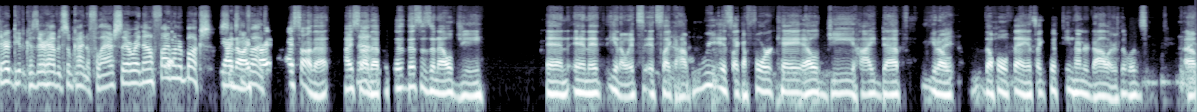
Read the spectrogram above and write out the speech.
They're because they're having some kind of flash sale right now. Five hundred bucks. Yeah, I know. I, I, I saw that. I saw Yeah. that. But th- this is an LG, and and it you know it's it's like a re, it's like a 4K LG high depth. You know Right. the whole thing. It's like fifteen hundred dollars. It was uh,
